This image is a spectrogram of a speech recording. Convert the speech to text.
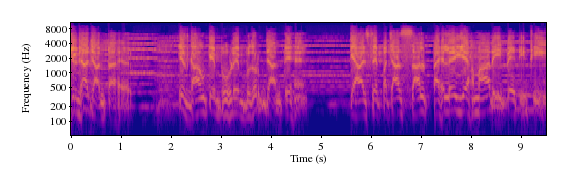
गिरजा जानता है, इस गाँव के बूढ़े बुज़ुर्ग जानते हैं कि आज से पचास साल पहले ये हमारी बेटी थी।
